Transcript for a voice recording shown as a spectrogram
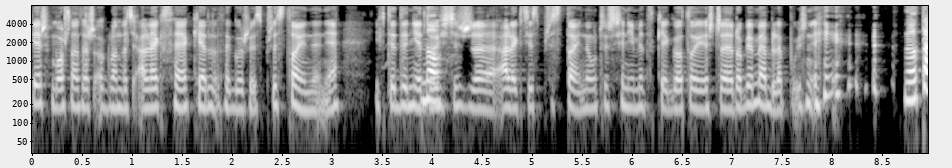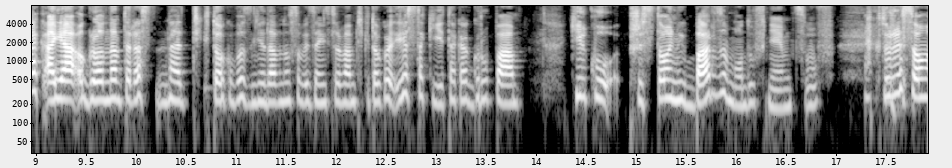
wiesz, można też oglądać Aleksa jak ja, dlatego że jest przystojny, nie? I wtedy nie no. dość, że Aleks jest przystojny, uczysz się niemieckiego, to jeszcze robię meble później. No tak, a ja oglądam teraz na TikToku, bo niedawno sobie zainstalowałam TikTok. Jest taki, taka grupa kilku przystojnych, bardzo młodych Niemców, którzy są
